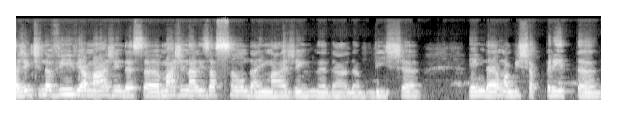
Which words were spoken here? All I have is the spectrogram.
a gente ainda vive à margem dessa marginalização da imagem né, da, da bicha, e ainda é uma bicha preta,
